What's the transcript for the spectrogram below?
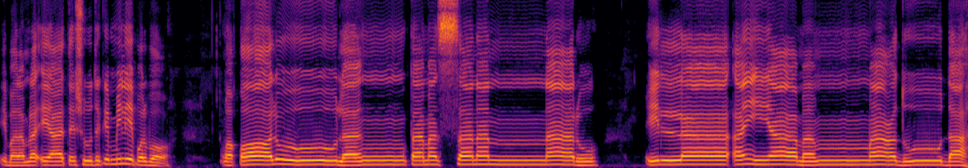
এবার আমরা এই আয়াতের শুরু থেকে মিলিয়ে পড়ব وقالوا لن تمسنا النار إلا أياما معدودة.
